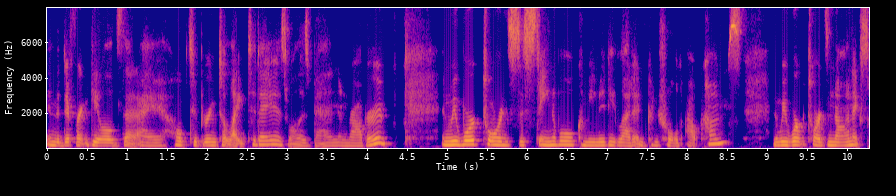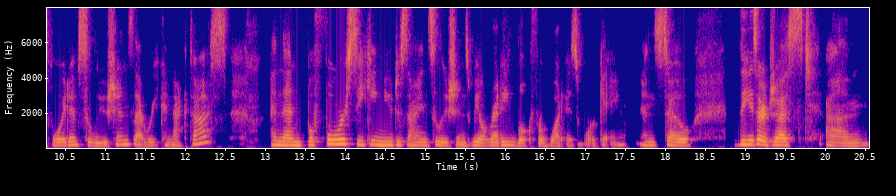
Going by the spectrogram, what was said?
in the different guilds that I hope to bring to light today, as well as Ben and Robert. And we work towards sustainable, community led, and controlled outcomes. And we work towards non exploitive solutions that reconnect us. And then before seeking new design solutions, we already look for what is working. And so these are just um,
